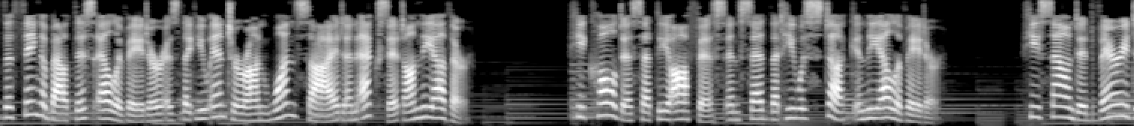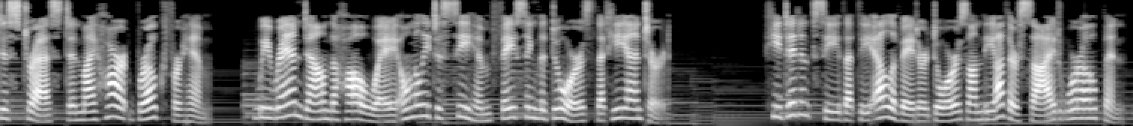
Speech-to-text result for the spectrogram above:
The thing about this elevator is that you enter on one side and exit on the other. He called us at the office and said that he was stuck in the elevator. He sounded very distressed and my heart broke for him. We ran down the hallway only to see him facing the doors that he entered. He didn't see that the elevator doors on the other side were open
